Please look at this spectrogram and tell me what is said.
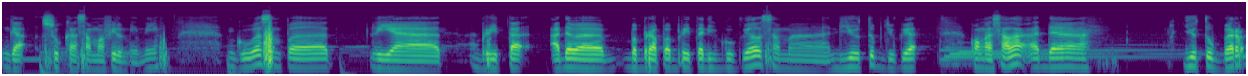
nggak suka sama film ini, gua sempet lihat berita ada beberapa berita di Google sama di YouTube juga. Kalau nggak salah ada youtuber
